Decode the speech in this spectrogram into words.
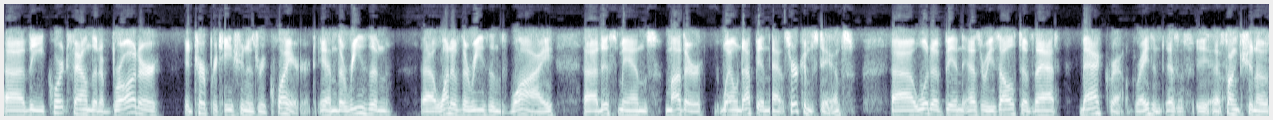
uh, the court found that a broader interpretation is required. And the reason, uh, one of the reasons why uh, this man's mother wound up in that circumstance uh, would have been as a result of that background, right? And as a, a function of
